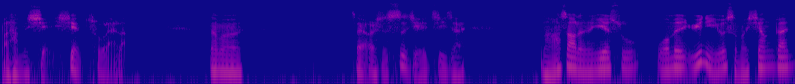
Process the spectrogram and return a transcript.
把他们显现出来了。那么，在二十四节记载，拿撒勒人耶稣，我们与你有什么相干？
